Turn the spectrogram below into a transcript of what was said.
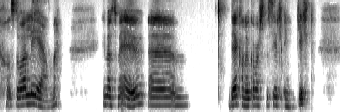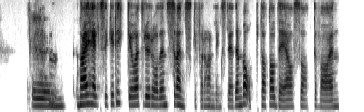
å stå alene i møte med EU eh, Det kan jo ikke ha vært spesielt enkelt. Eh, Nei, helt sikkert ikke. Og jeg tror òg den svenske forhandlingslederen var opptatt av det. Altså at det var en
